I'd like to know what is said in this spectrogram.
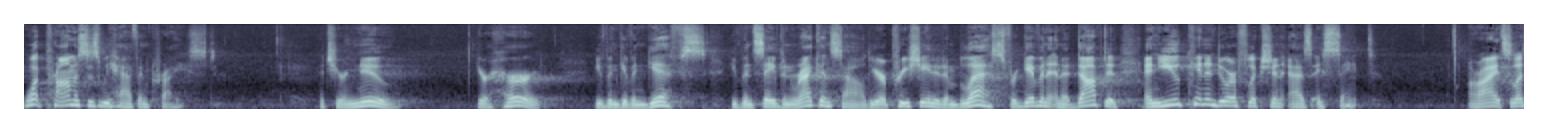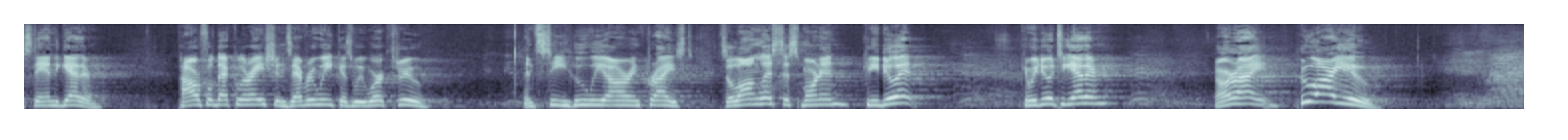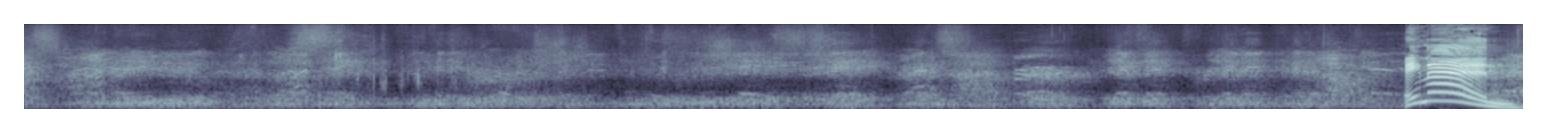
What promises we have in Christ that you're new, you're heard, you've been given gifts, You've been saved and reconciled. You're appreciated and blessed, forgiven and adopted, and you can endure affliction as a saint. All right, so let's stand together. Powerful declarations every week as we work through and see who we are in Christ. It's a long list this morning. Can you do it? Can we do it together? All right. Who are you? Amen.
